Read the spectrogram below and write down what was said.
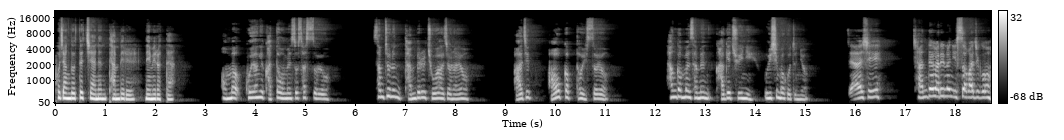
포장도 뜯지 않은 담배를 내밀었다. 엄마 고향에 갔다 오면서 샀어요. 삼촌은 담배를 좋아하잖아요. 아직 아홉 갑 더 있어요. 한 갑만 사면 가게 주인이 의심하거든요. 자식, 잔대가리는 있어가지고.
